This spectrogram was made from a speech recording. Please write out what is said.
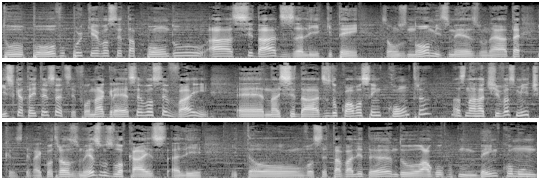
do povo, porque você tá pondo as cidades ali que tem. São os nomes mesmo, né? Até, isso que é até interessante. Se for na Grécia, você vai é, nas cidades do qual você encontra as narrativas míticas. Você vai encontrar os mesmos locais ali. Então você está validando algo bem comum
